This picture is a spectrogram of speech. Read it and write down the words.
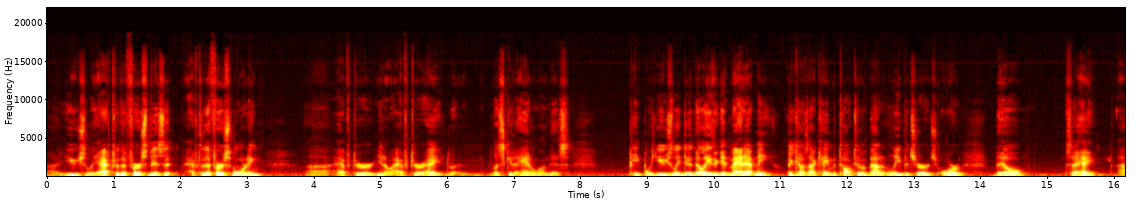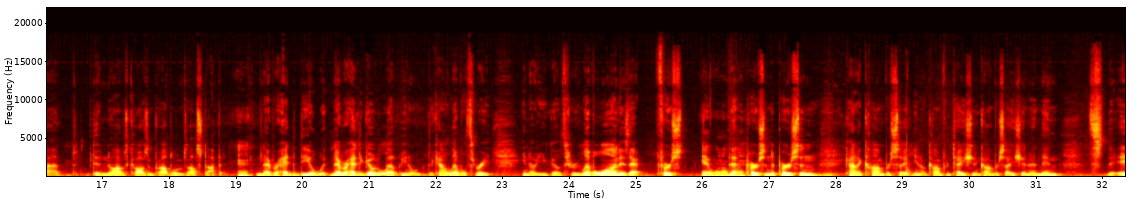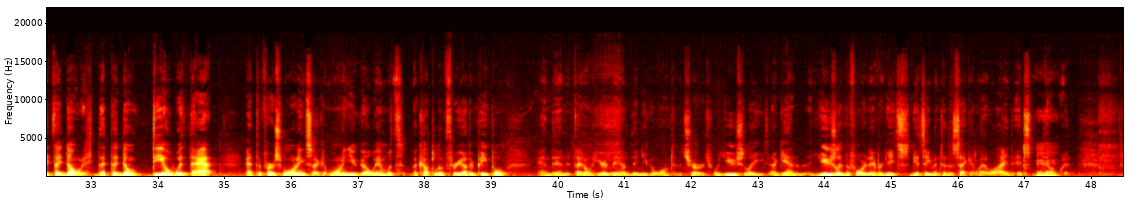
Uh, usually, after the first visit, after the first warning, uh, after you know, after hey, l- let's get a handle on this. People usually do. They'll either get mad at me because I came and talked to them about it and leave the church, or they'll say, "Hey, I didn't know I was causing problems. I'll stop it." Hmm. Never had to deal with. Never had to go to level. You know, the kind of level three. You know, you go through level one is that first yeah, one on that one. person to person mm-hmm. kind of conversation, you know, confrontation and conversation, and then if they don't, if they don't deal with that at the first warning, second warning, you go in with a couple of three other people, and then if they don't hear them, then you go on to the church. Well, usually, again, usually before it ever gets gets even to the second level, I, it's dealt with.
